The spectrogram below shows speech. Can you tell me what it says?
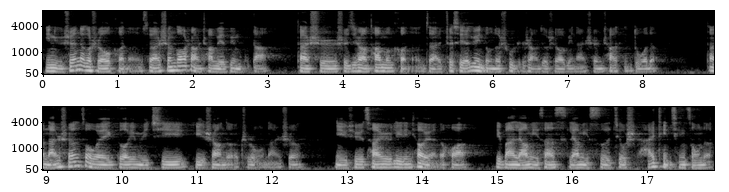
你女生那个时候可能虽然身高上差别并不大，但是实际上她们可能在这些运动的数值上就是要比男生差挺多的。但男生作为一个一米七以上的这种男生，你去参与立定跳远的话，一般两米三四、两米四就是还挺轻松的。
